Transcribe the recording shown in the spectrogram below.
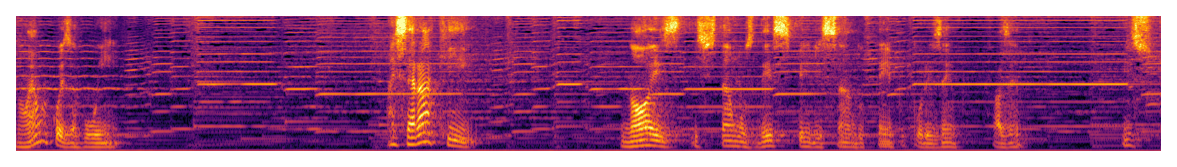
não é uma coisa ruim. Mas será que nós estamos desperdiçando tempo, por exemplo, fazendo isso?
